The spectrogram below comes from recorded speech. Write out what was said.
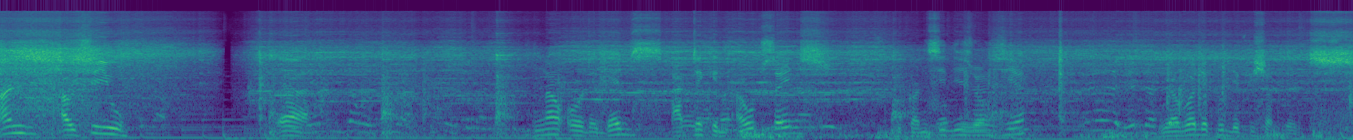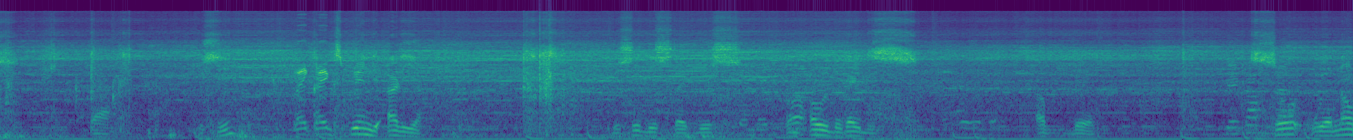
and i'll see you. Yeah. Now all the guides are taken outside. You can see these ones here. We have already put the fisher plate yeah. You see? Like i explained earlier. You see this like this and all the guides up there. So we are now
